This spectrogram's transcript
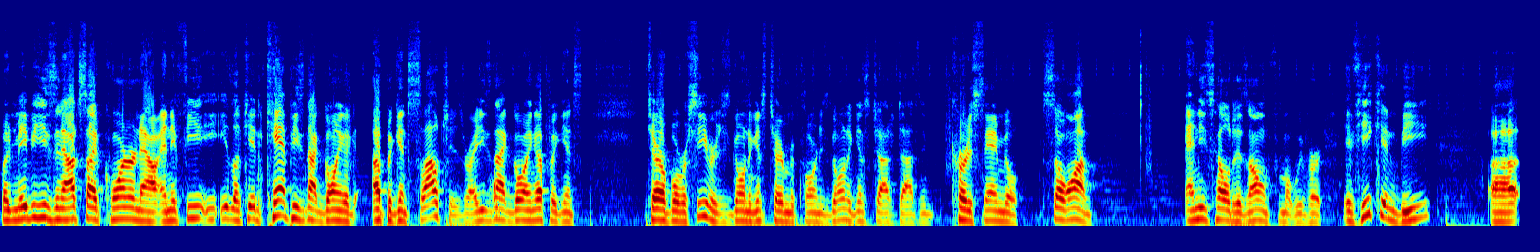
but maybe he's an outside corner now. And if he, he, look in camp, he's not going up against slouches, right? He's not going up against terrible receivers. He's going against Terry McLaurin. He's going against Josh Dodson, Curtis Samuel, so on. And he's held his own from what we've heard. If he can be uh,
